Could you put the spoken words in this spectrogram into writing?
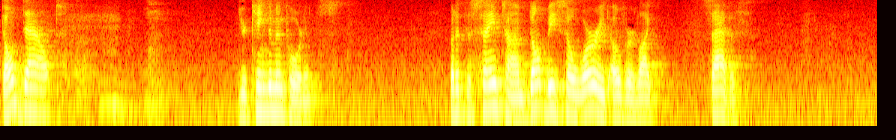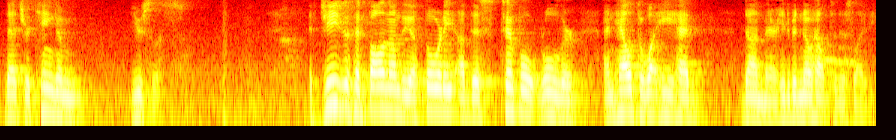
Don't doubt your kingdom importance. But at the same time, don't be so worried over like Sabbath that your kingdom useless. If Jesus had fallen under the authority of this temple ruler and held to what he had done there, he'd have been no help to this lady.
